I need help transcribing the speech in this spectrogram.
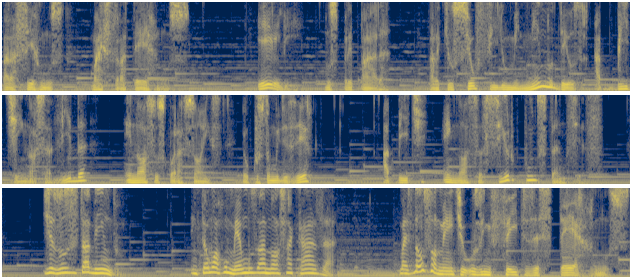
para sermos mais fraternos. Ele nos prepara para que o seu Filho, o menino Deus, habite em nossa vida, em nossos corações. Eu costumo dizer, habite em nossas circunstâncias. Jesus está vindo. Então arrumemos a nossa casa. Mas não somente os enfeites externos,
